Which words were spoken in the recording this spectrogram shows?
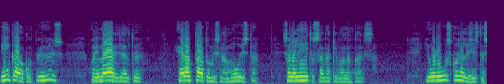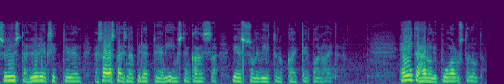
Niin kauan kuin pyhyys oli määritelty erottautumisena muista, se oli liitossa väkivallan kanssa. Juuri uskonnollisista syistä hyljeksittyjen ja saastaisina pidettyjen ihmisten kanssa Jeesus oli viihtynyt kaikkein parhaiten. Heitä hän oli puolustanut,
